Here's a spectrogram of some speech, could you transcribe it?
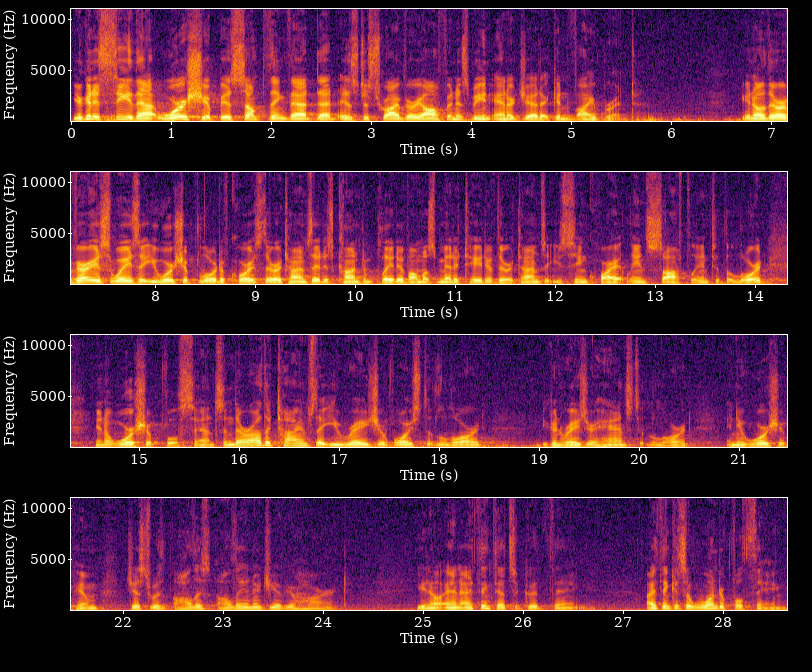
you're going to see that worship is something that, that is described very often as being energetic and vibrant. You know, there are various ways that you worship the Lord, of course. There are times that it's contemplative, almost meditative. There are times that you sing quietly and softly unto the Lord in a worshipful sense. And there are other times that you raise your voice to the Lord. You can raise your hands to the Lord and you worship Him just with all, this, all the energy of your heart. You know, and I think that's a good thing. I think it's a wonderful thing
